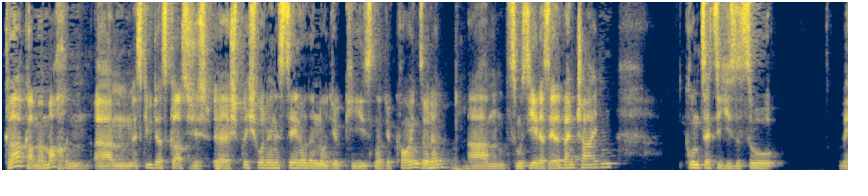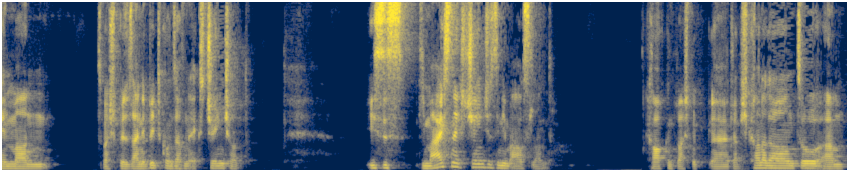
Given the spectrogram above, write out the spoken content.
Klar, kann man machen. Ähm, es gibt das klassische äh, Sprichwort in der Szene, oder? Not your keys, not your coins, oder? Ähm, das muss jeder selber entscheiden. Grundsätzlich ist es so, wenn man zum Beispiel seine Bitcoins auf einer Exchange hat, ist es, die meisten Exchanges sind im Ausland. Kraken zum Beispiel, äh, glaube ich, Kanada und so. Ähm,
